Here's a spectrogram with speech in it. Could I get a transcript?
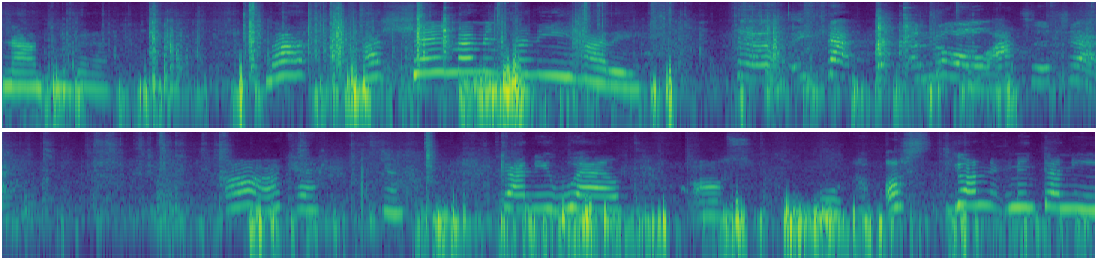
Na, dwi'n gynnar. Ma, a lle mae'n mynd â ni, Harry? I kept yn ôl at y tent. O, oh, oce. Okay. Gan i weld os... Os di'n mynd â ni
